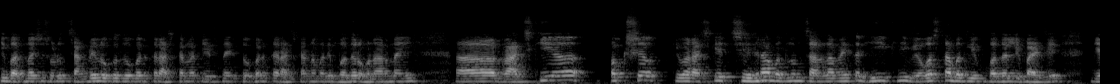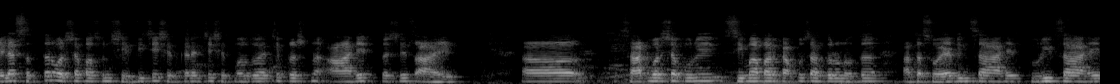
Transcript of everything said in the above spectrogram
ही बदमाशी सोडून चांगले लोक जोपर्यंत राजकारणात येत नाहीत तोपर्यंत राजकारणामध्ये बदल होणार नाही. राजकीय पक्ष किंवा राजकीय चेहरा बदलून चालणार नाही तर ही इथली व्यवस्था बदली बदलली पाहिजे. गेल्या सत्तर वर्षापासून शेतीचे शेतकऱ्यांचे शेतमजुरांचे प्रश्न आहेत तसेच आहेत. साठ वर्षापूर्वी सीमापार कापूस आंदोलन होतं. आता सोयाबीनचं आहे तुरीचं आहे.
